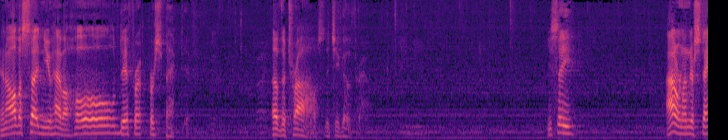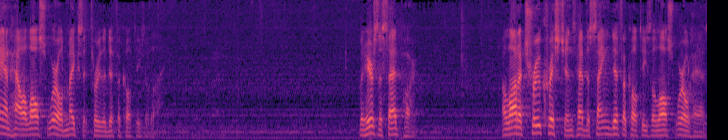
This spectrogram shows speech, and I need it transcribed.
And all of a sudden, you have a whole different perspective of the trials that you go through. You see, I don't understand how a lost world makes it through the difficulties of life. But here's the sad part. A lot of true Christians have the same difficulties the lost world has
